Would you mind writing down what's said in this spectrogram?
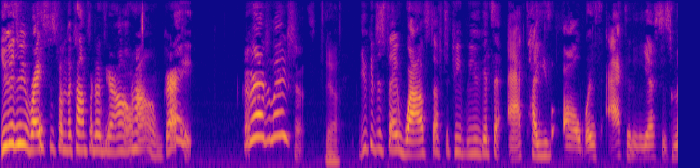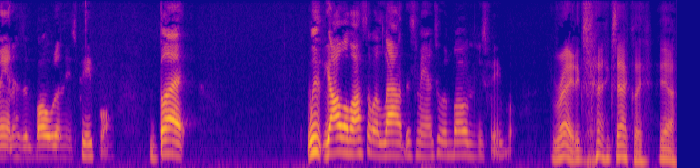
You get to be racist from the comfort of your own home. Great, congratulations. Yeah. You get to say wild stuff to people. You get to act how you've always acted. And yes, this man has emboldened these people, but we y'all have also allowed this man to embolden these people. Right. Ex- exactly. Yeah.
